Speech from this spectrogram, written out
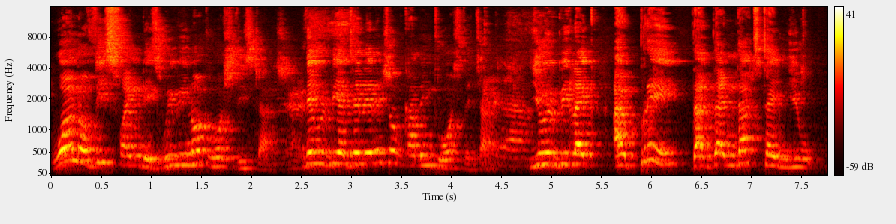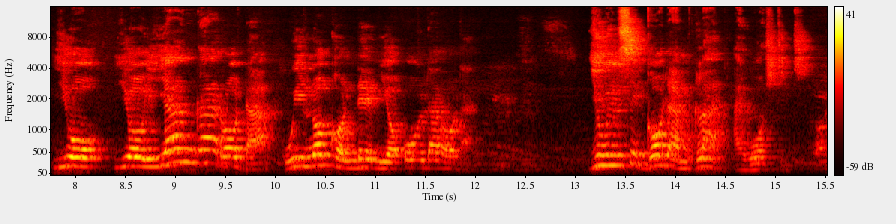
One of these fine days, we will not watch this church. There will be a generation coming to watch the church. You will be like, I pray that in that time you your your younger Rhoda will not condemn your older Rhoda. You will say, God, I'm glad I watched it. Oh,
